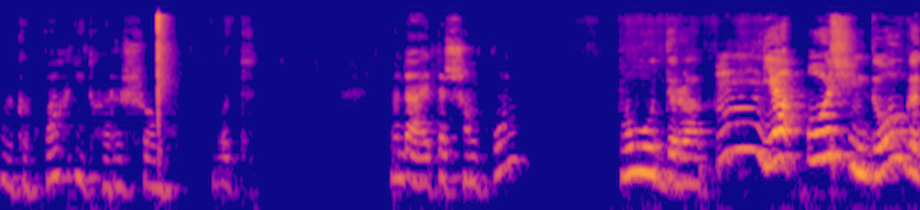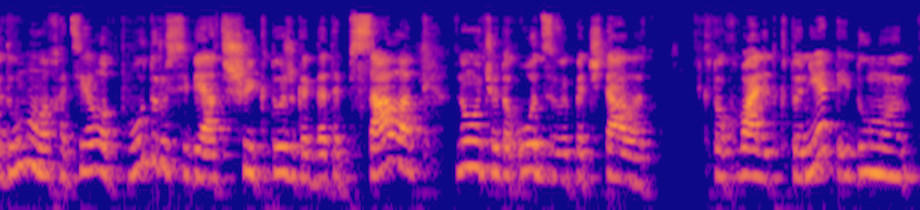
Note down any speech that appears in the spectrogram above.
ой, как пахнет хорошо. Вот. Ну да, это шампунь. Пудра. Я очень долго думала, хотела пудру себе от Шик. Тоже когда-то писала. Ну, что-то отзывы почитала, кто хвалит, кто нет. И думаю,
